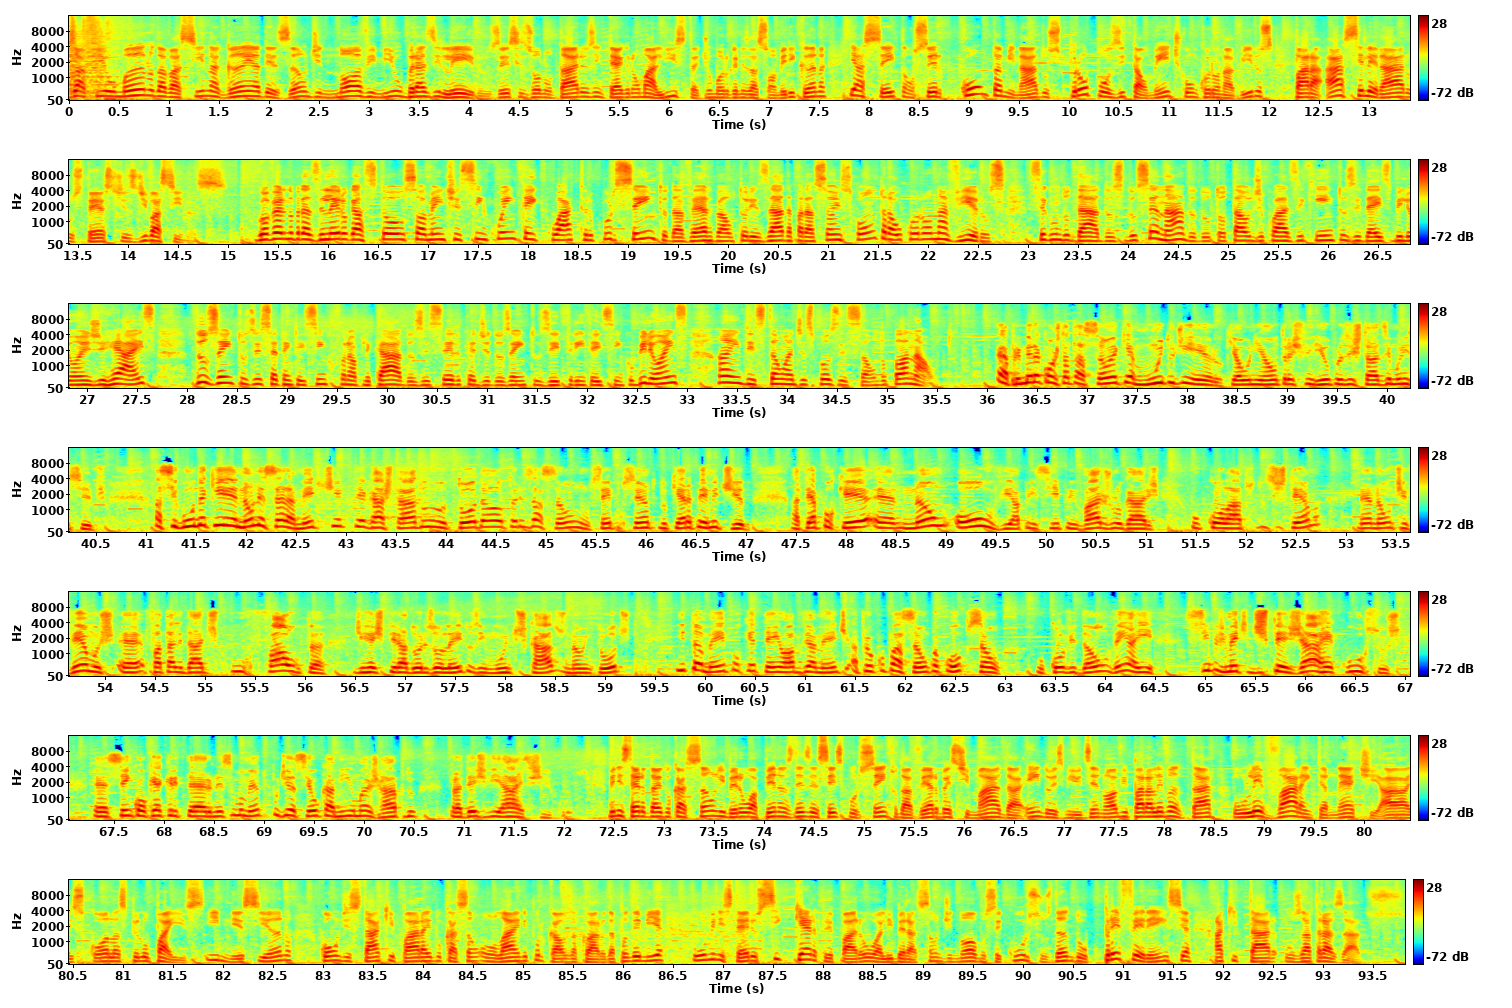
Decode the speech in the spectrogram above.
Desafio humano da vacina ganha adesão de 9 mil brasileiros. Esses voluntários integram uma lista de uma organização americana e aceitam ser contaminados propositalmente com o coronavírus para acelerar os testes de vacinas. Governo brasileiro gastou somente 54% da verba autorizada para ações contra o coronavírus. Segundo dados do Senado, do total de quase 510 bilhões de reais, 275 foram aplicados e cerca de 235 bilhões ainda estão à disposição do Planalto. É, a primeira constatação é que é muito dinheiro que a União transferiu para os estados e municípios. A segunda é que não necessariamente tinha que ter gastado toda a autorização, 100% do que era permitido. Até porque é, não houve, a princípio, em vários lugares, o colapso do sistema. Né? Não tivemos é, fatalidades por falta de respiradores ou leitos, em muitos casos, não em todos. E também porque tem, obviamente, a preocupação com a corrupção. O Covidão vem aí. Simplesmente despejar recursos é, sem qualquer critério nesse momento, podia ser o caminho mais rápido para desviar esses recursos. O Ministério da Educação liberou apenas 16% da verba estimada em 2019 para levantar ou levar a internet a escolas pelo país. E nesse ano, com destaque para a educação online por causa, claro, da pandemia, o Ministério sequer preparou a liberação de novos recursos, dando preferência a quitar os atrasados.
